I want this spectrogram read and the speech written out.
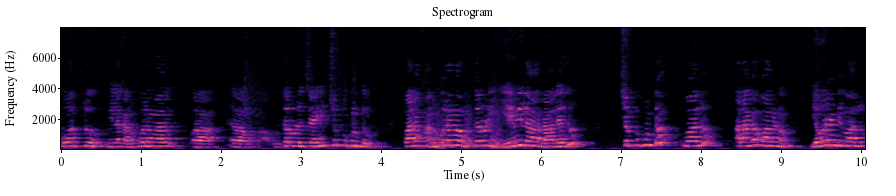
కోర్టు వీళ్ళకి అనుకూలంగా ఉత్తర్వులు వచ్చాయని చెప్పుకుంటూ వాళ్ళకు అనుకూలంగా ఉత్తర్వులు ఏమీ రాలేదు. చెప్పుకుంటూ వాళ్ళు అలాగా వాళ్ళను. ఎవరండి వాళ్ళు?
